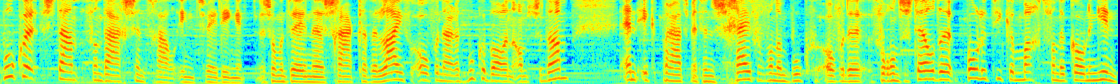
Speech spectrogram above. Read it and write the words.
Boeken staan vandaag centraal in twee dingen. Zometeen uh, schakelen we live over naar het Boekenbal in Amsterdam. En ik praat met een schrijver van een boek over de veronderstelde politieke macht van de koningin.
